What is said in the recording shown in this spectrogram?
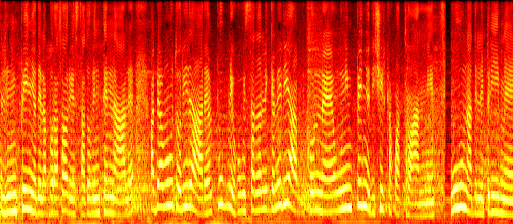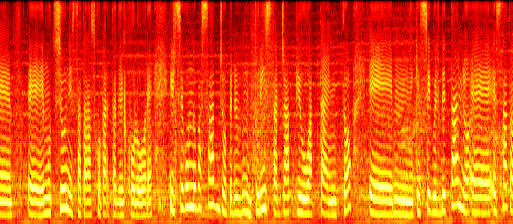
l'impegno del laboratorio è stato ventennale, abbiamo voluto ridare al pubblico questa galleria con eh, un impegno di circa quattro anni. Una delle prime eh, emozioni è stata la scoperta del colore. Il secondo passaggio per un turista già più attento eh, che segue il dettaglio è, è stato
